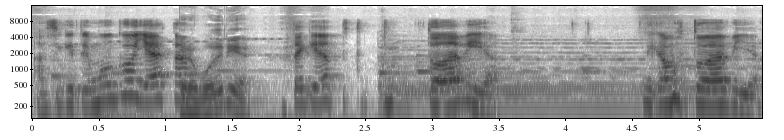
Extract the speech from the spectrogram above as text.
Así que Temuco ya está, Pero podría. está quedando todavía. Digamos todavía.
